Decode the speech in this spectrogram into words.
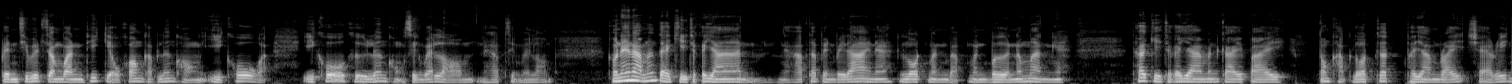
เป็นชีวิตประจำวันที่เกี่ยวข้องกับเรื่องของ eco อะ eco คือเรื่องของสิ่งแวดล้อมนะครับสิ่งแวดล้อมเขาแนะนำตั้งแต่ขี่จักรยานนะครับถ้าเป็นไปได้นะรถมันแบบมัน burn น้ำมันไงถ้าขี่จักรยานมันไกลไป ต้องขับรถก็พยายาม ride sharing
